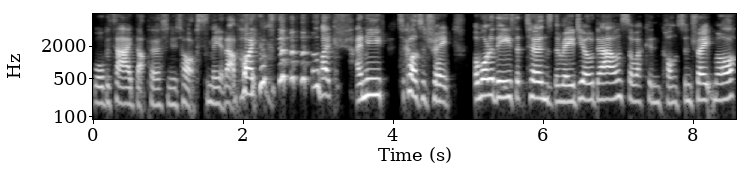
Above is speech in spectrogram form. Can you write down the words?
woe betide that person who talks to me at that point. Like, I need to concentrate on one of these that turns the radio down so I can concentrate more.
